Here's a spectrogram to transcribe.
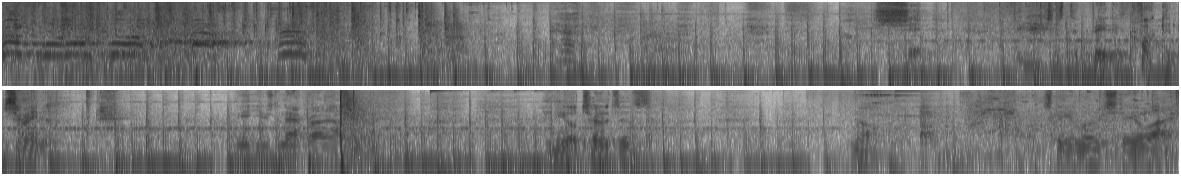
Run for it? Shit. Just invaded fucking China. We ain't using that right now. Any alternatives? No. Stay alert, stay alive.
